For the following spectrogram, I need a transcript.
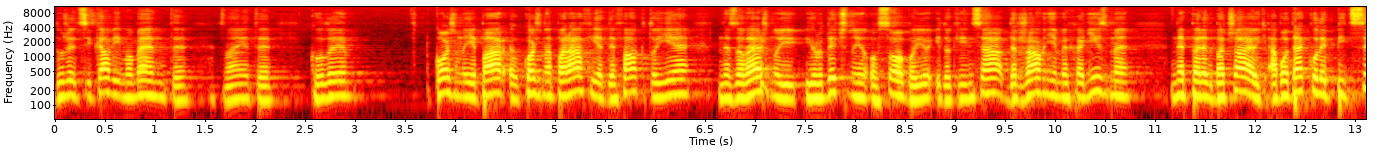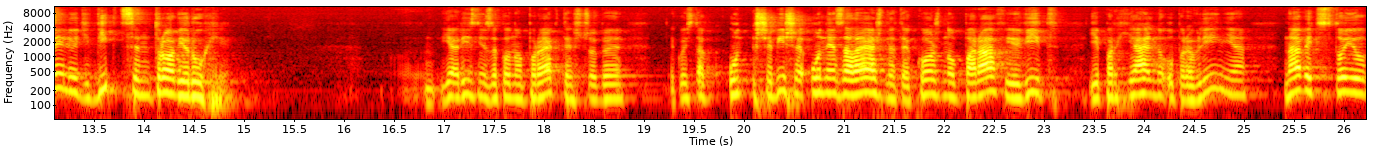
дуже цікаві моменти, знаєте, коли кожна, єпар, кожна парафія де-факто є незалежною юридичною особою, і до кінця державні механізми не передбачають або деколи підсилюють відцентрові рухи. Є різні законопроекти, щоб якось так ще більше унезалежнити кожну парафію від єпархіального управління, навіть з тою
